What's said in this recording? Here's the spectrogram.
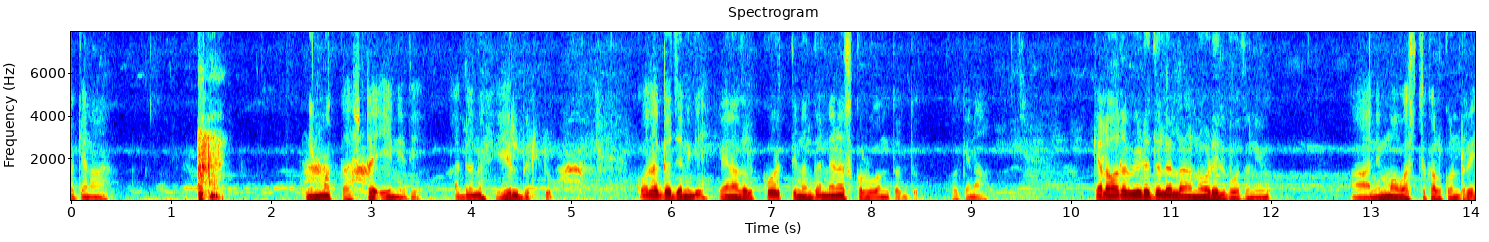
ಓಕೆನಾ? ನಿಮ್ಮ ಕಷ್ಟ ಏನಿದೆ ಅದನ್ನು ಹೇಳಿಬಿಟ್ಟು ಕೊಲಗಜನಿಗೆ ಏನಾದರೂ ಕೊಡ್ತೀನಂತ ನೆನೆಸ್ಕೊಳ್ಳುವಂಥದ್ದು. ಓಕೆನಾ? ಕೆಲವರ ವೀಡಿಯೋದಲ್ಲೆಲ್ಲ ನೋಡಿರ್ಬೋದು ನೀವು. ನಿಮ್ಮ ವಸ್ತು ಕಲ್ಕೊಂಡ್ರೆ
